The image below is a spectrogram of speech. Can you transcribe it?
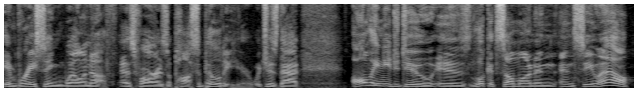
embracing well enough as far as a possibility here, which is that all they need to do is look at someone and, and see, well,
